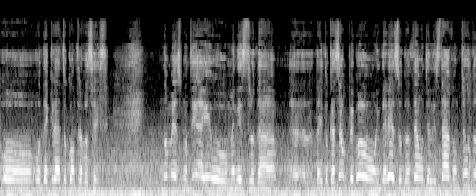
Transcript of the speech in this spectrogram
o, o decreto contra vocês no mesmo dia o ministro da, eh, da Educação pegou o endereço do hotel onde eles estavam, tudo.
